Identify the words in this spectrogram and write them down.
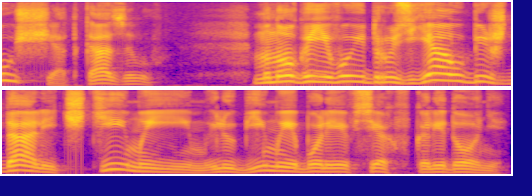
пуще отказывал. Много его и друзья убеждали, чтимые им и любимые более всех в Каледоне.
